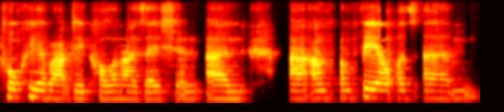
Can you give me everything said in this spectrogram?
talking about decolonisation and and, and, feel as um,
